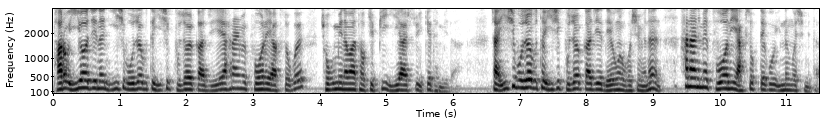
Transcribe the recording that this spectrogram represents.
바로 이어지는 25절부터 29절까지의 하나님의 구원의 약속을 조금이나마 더 깊이 이해할 수 있게 됩니다. 자, 25절부터 29절까지의 내용을 보시면은 하나님의 구원이 약속되고 있는 것입니다.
